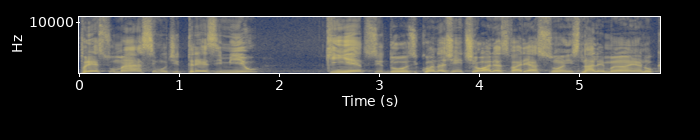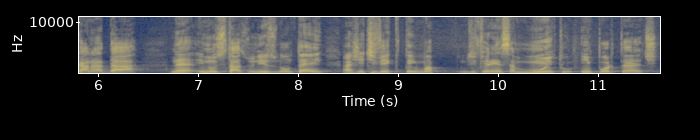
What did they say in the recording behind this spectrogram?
preço máximo de R$ 13.512. Quando a gente olha as variações na Alemanha, no Canadá né, e nos Estados Unidos não tem, a gente vê que tem uma diferença muito importante.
